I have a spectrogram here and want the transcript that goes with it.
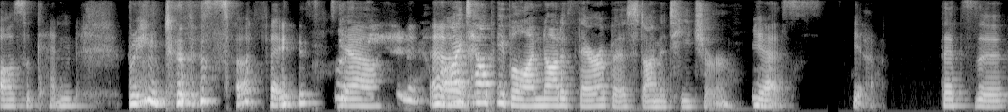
also can bring to the surface. Yeah. Well, I uh, tell people I'm not a therapist, I'm a teacher. Yes. Yeah. that's the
